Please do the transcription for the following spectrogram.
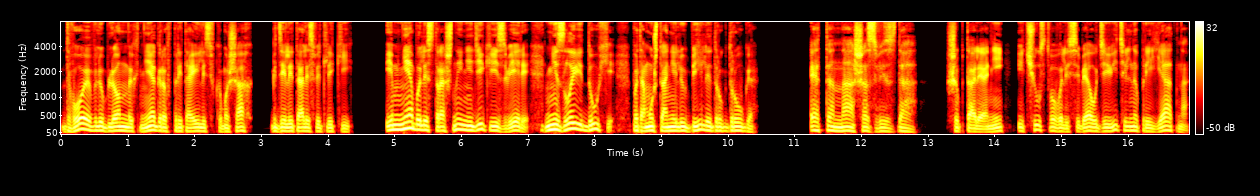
двое влюбленных негров притаились в камышах, где летали светляки. Им не были страшны ни дикие звери, ни злые духи, потому что они любили друг друга. «Это наша звезда», — шептали они и чувствовали себя удивительно приятно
